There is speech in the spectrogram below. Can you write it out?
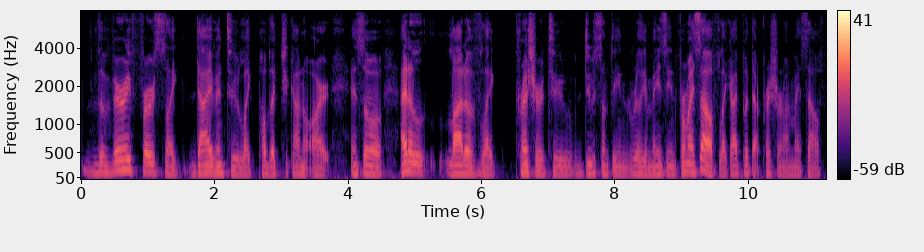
the very first like dive into like public Chicano art. And so I had a lot of like pressure to do something really amazing for myself. Like I put that pressure on myself.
